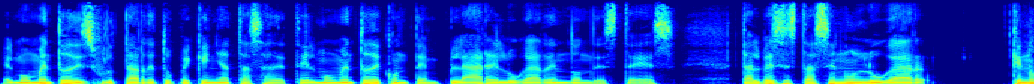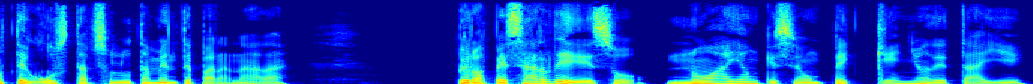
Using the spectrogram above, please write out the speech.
el momento de disfrutar de tu pequeña taza de té, el momento de contemplar el lugar en donde estés. Tal vez estás en un lugar que no te gusta absolutamente para nada. Pero a pesar de eso, no hay aunque sea un pequeño detalle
